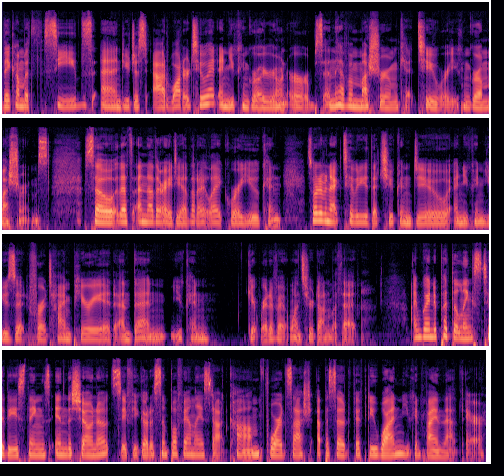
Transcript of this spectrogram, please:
they come with seeds, and you just add water to it, and you can grow your own herbs. And they have a mushroom kit too, where you can grow mushrooms. So that's another idea that I like, where you can sort of an activity that you can do, and you can use it for a time period, and then you can get rid of it once you're done with it. I'm going to put the links to these things in the show notes. If you go to simplefamilies.com forward slash episode 51, you can find that there.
